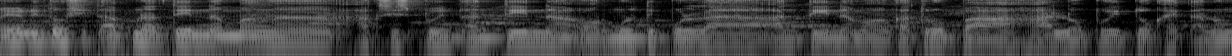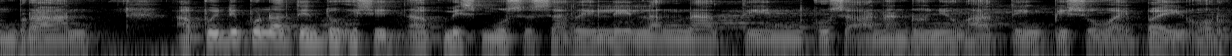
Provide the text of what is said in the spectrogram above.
Ngayon itong setup natin ng mga access point antenna or multiple ah, antenna mga katropa, halo po ito kahit anong brand. Ah, pwede po natin itong i-set up mismo sa sarili lang natin kung saan nandun yung ating piso wifi or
